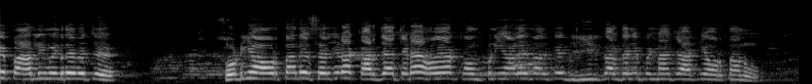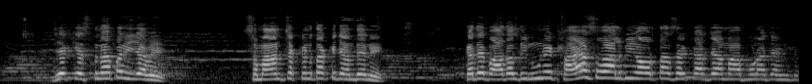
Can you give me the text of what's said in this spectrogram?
ਨੇ ਪਾਰਲੀਮੈਂਟ ਦੇ ਵਿੱਚ। ਛੋਟੀਆਂ ਔਰਤਾਂ ਦੇ ਸਿਰ ਜਿਹੜਾ ਕਰਜ਼ਾ ਚੜਿਆ ਹੋਇਆ, ਕੰਪਨੀ ਵਾਲੇ ਮੰਨ ਕੇ ਜਲੀਲ ਕਰਦੇ ਨੇ ਪਿੰਡਾਂ 'ਚ ਆ ਕੇ ਔਰਤਾਂ ਨੂੰ। ਜੇ ਕਿਸ਼ਤ ਨਾ ਭਰੀ ਜਾਵੇ, ਸਮਾਨ ਚੱਕਣ ਤੱਕ ਜਾਂਦੇ ਨੇ। ਕਦੇ ਬਾਦਲ ਦੀ ਨੂੰ ਨੇ ਠਾਇਆ ਸਵਾਲ ਵੀ ਔਰਤਾਂ ਸਿਰ ਕਰਜ਼ਾ ਮਾਫ ਹੋਣਾ ਚਾਹੀਦਾ।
